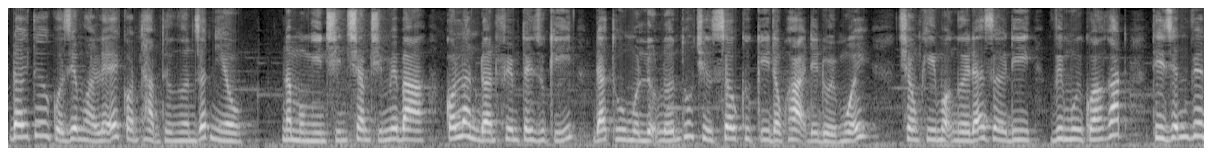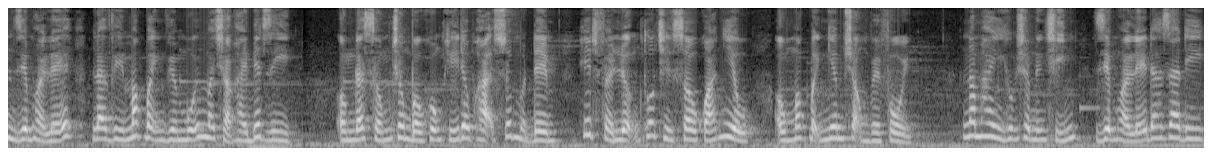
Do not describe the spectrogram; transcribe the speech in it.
Đời tư của Diêm Hoài Lễ còn thảm thương hơn rất nhiều. Năm 1993, có lần đoàn phim Tây Du Ký đã thu một lượng lớn thuốc trừ sâu cực kỳ độc hại để đuổi muỗi. Trong khi mọi người đã rời đi vì mùi quá gắt, thì diễn viên Diêm Hoài Lễ lại vì mắc bệnh viêm mũi mà chẳng hay biết gì. Ông đã sống trong bầu không khí độc hại suốt một đêm, hít phải lượng thuốc trừ sâu quá nhiều, ông mắc bệnh nghiêm trọng về phổi. Năm 2009, Diêm Hoài Lễ đã ra đi,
